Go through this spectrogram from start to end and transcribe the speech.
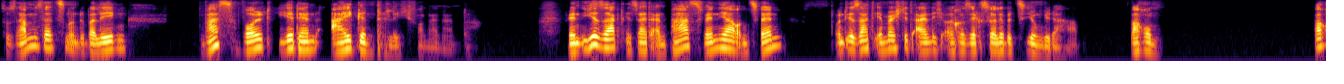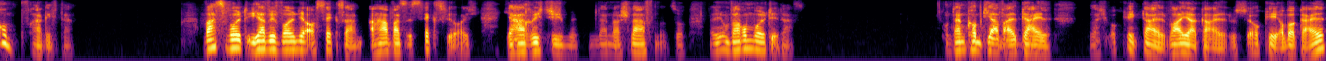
zusammensetzen und überlegen, was wollt ihr denn eigentlich voneinander? Wenn ihr sagt, ihr seid ein Paar, Svenja und Sven, und ihr sagt, ihr möchtet eigentlich eure sexuelle Beziehung wieder haben. Warum? Warum, frage ich dann. Was wollt ihr? Ja, wir wollen ja auch Sex haben. Aha, was ist Sex für euch? Ja, richtig miteinander schlafen und so. Und warum wollt ihr das? Und dann kommt ja, weil geil. Dann sag ich, okay, geil, war ja geil, ist ja okay, aber geil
